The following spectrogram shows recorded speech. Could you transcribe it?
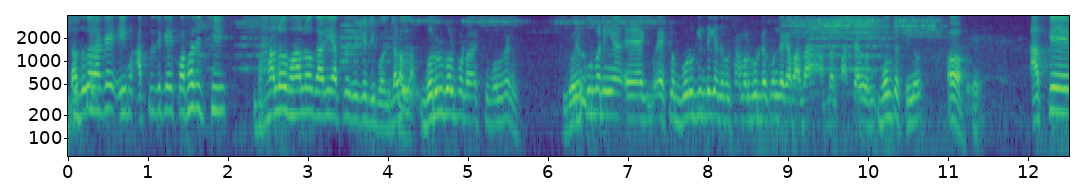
সুস্থ রাখে এই আপনাদেরকে কথা দিচ্ছি ভালো ভালো গাড়ি আপনাদেরকে দিব গরুর গল্পটা একটু বলবেন? গরু কুরবানি এক- লোক গরু কিনতে গেছে বলছে আমার গরুটা কোন জায়গায় বাধা? আপনার পাশে বলতেছিল। ও আজকে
